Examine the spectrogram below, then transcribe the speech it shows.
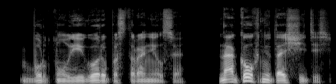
— буркнул Егор и посторонился. «На кухню тащитесь».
